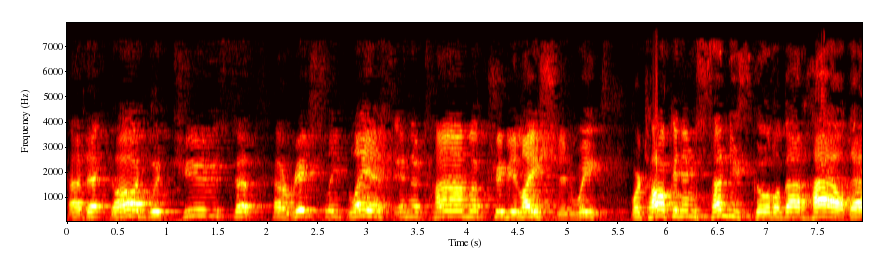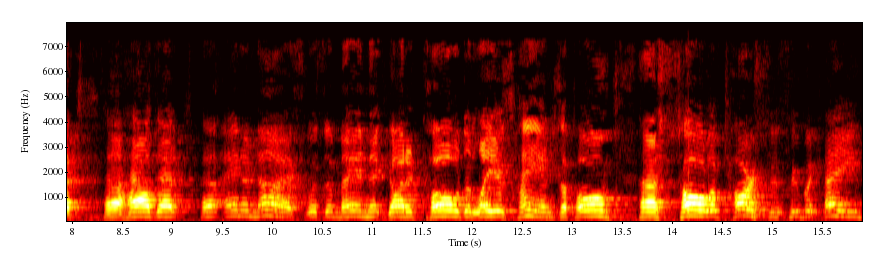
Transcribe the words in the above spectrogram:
that God would choose to uh, richly bless in the time of tribulation. We we're talking in Sunday school about how that uh, how that uh, Ananias was the man that God had called to lay his hands upon uh, Saul of Tarsus, who became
